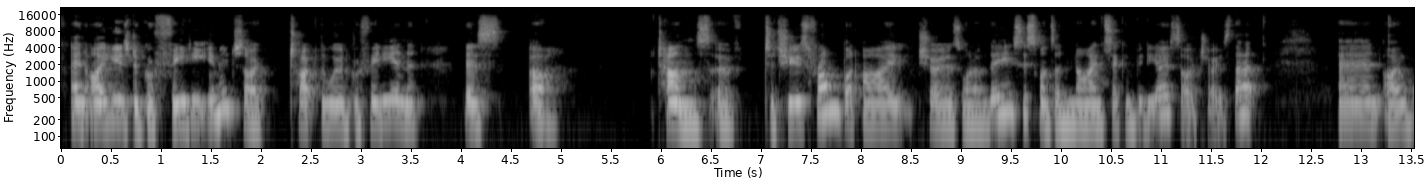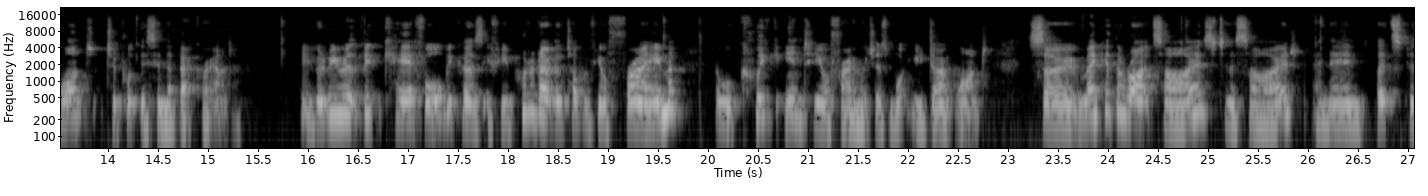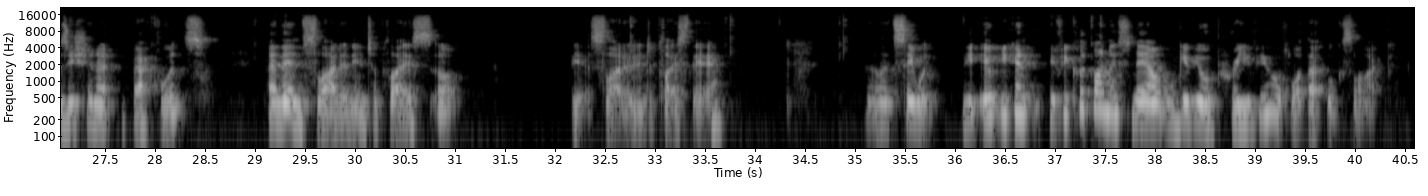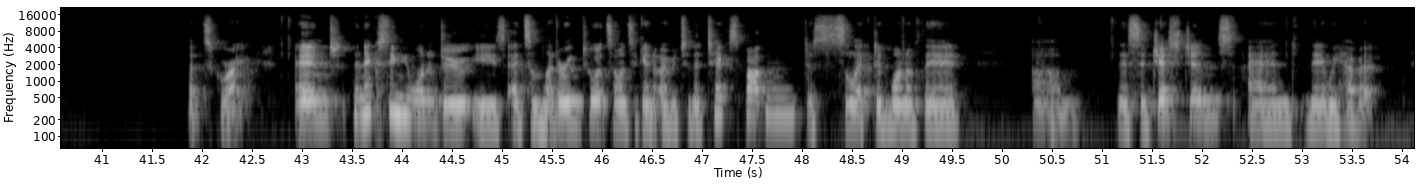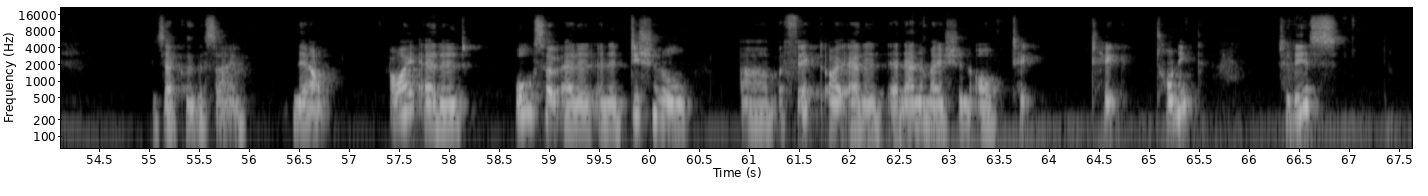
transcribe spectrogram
And I used a graffiti image, so I typed the word graffiti and there's, oh, tons of to choose from, but I chose one of these. This one's a nine second video, so I chose that. And I want to put this in the background. You've got to be a bit careful because if you put it over the top of your frame, it will click into your frame, which is what you don't want. So make it the right size to the side and then let's position it backwards and then slide it into place. Oh, yeah, slide it into place there. Now let's see what you can, if you click on this now, it will give you a preview of what that looks like. That's great. And the next thing you want to do is add some lettering to it. So once again, over to the text button, just selected one of their, um, their suggestions, and there we have it, exactly the same. Now, I added, also added an additional um, effect. I added an animation of tech, tectonic to this.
